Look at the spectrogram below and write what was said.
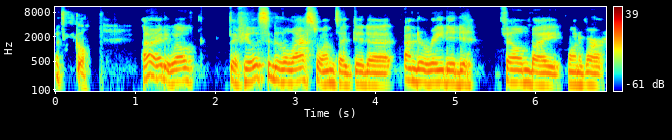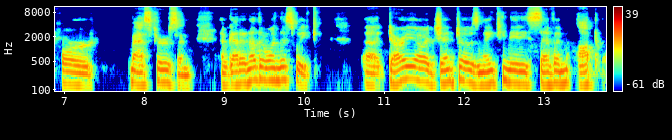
cool All righty. Well, if you listen to the last ones, I did a underrated film by one of our horror masters, and I've got another one this week. Uh, Dario Argento's 1987 opera.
